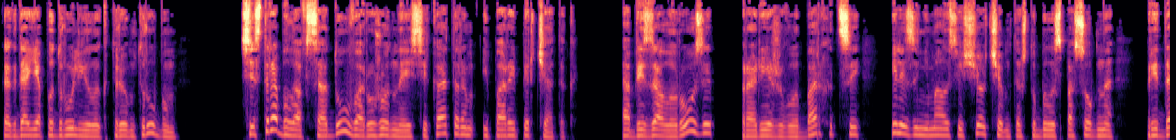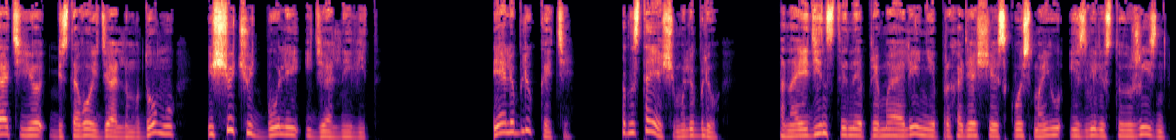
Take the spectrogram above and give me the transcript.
Когда я подрулила к трем трубам, сестра была в саду, вооруженная секатором и парой перчаток. Обрезала розы, прореживала бархатцы или занималась еще чем-то, что было способно придать ее без того идеальному дому еще чуть более идеальный вид. Я люблю Кэти. По-настоящему люблю. Она единственная прямая линия, проходящая сквозь мою извилистую жизнь,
